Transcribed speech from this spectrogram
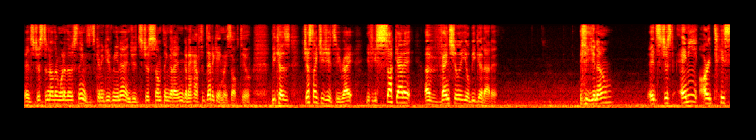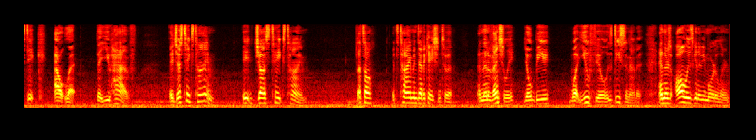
It's just another one of those things. It's going to give me an edge. It's just something that I'm going to have to dedicate myself to. Because just like jiu-jitsu, right? If you suck at it, eventually you'll be good at it. you know? It's just any artistic outlet that you have. It just takes time. It just takes time. That's all. It's time and dedication to it. And then eventually you'll be what you feel is decent at it. And there's always going to be more to learn.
